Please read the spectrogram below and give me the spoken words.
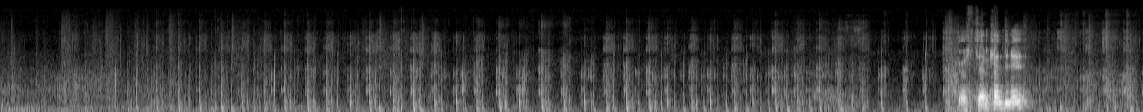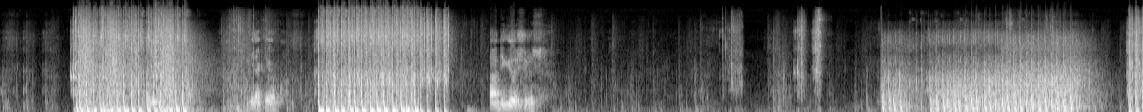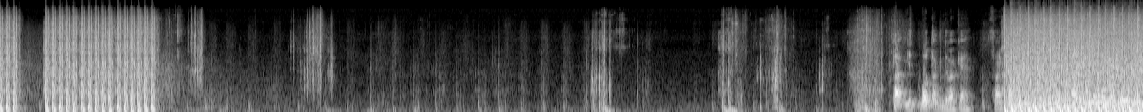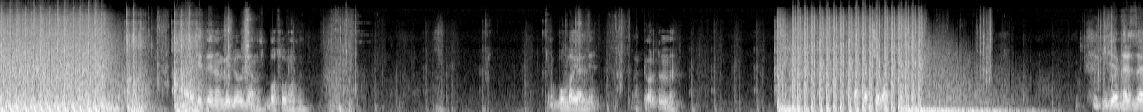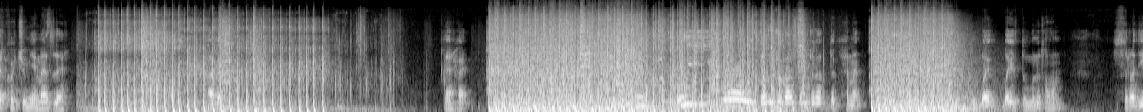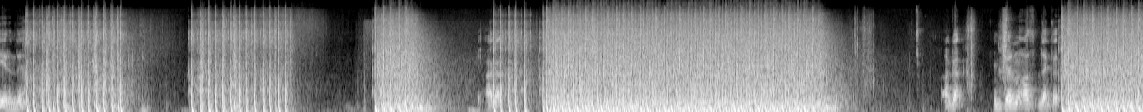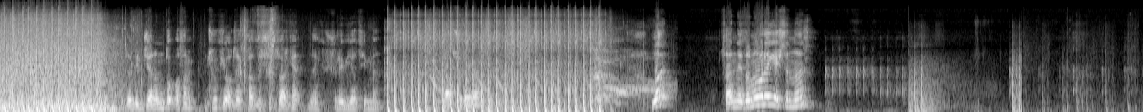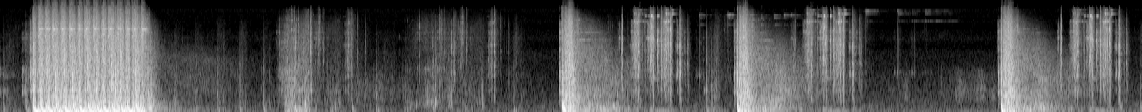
Göster kendini. Bir dakika yok. Hadi görüşürüz. Tak git bot taklidi bak ya. Sanki hareketlerinden belli oluyor. Hareketlerinden belli oluyor yalnız bot olmadığını. O bomba geldi. Bak gördün mü? Bak kaçça bak. yemezler koçum yemezler. Abi. Derhal. Oy! Oo, canım çok az, canım çok az. Hemen Bay bayılttım bunu tamam. Sıra diğerinde. Aga. Aga canım az bir dakika. Burada bir canımı toplasam çok iyi olacak. Hazır sis varken bir dakika şuraya bir yatayım ben. Yat şuraya. Lan! Sen ne zaman oraya geçtin lan?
